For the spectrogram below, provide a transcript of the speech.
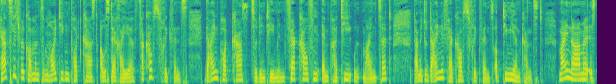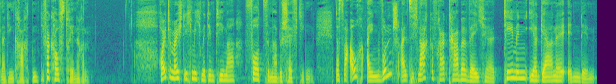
Herzlich willkommen zum heutigen Podcast aus der Reihe Verkaufsfrequenz. Dein Podcast zu den Themen Verkaufen, Empathie und Mindset, damit du deine Verkaufsfrequenz optimieren kannst. Mein Name ist Nadine Krachten, die Verkaufstrainerin. Heute möchte ich mich mit dem Thema Vorzimmer beschäftigen. Das war auch ein Wunsch, als ich nachgefragt habe, welche Themen ihr gerne in den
